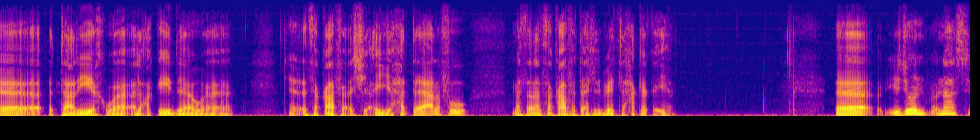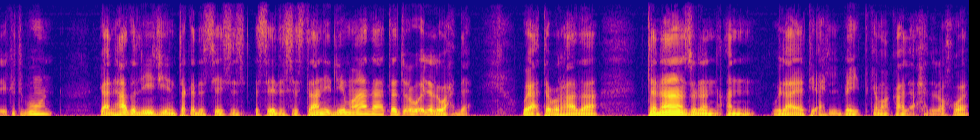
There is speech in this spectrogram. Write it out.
آه، التاريخ والعقيدة والثقافة الشيعية حتى يعرفوا مثلا ثقافة أهل البيت الحقيقية. آه، يجون ناس يكتبون. يعني هذا اللي يجي ينتقد السيد السيستاني لماذا تدعو إلى الوحدة؟ ويعتبر هذا تنازلا عن ولاية أهل البيت كما قال أحد الأخوة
